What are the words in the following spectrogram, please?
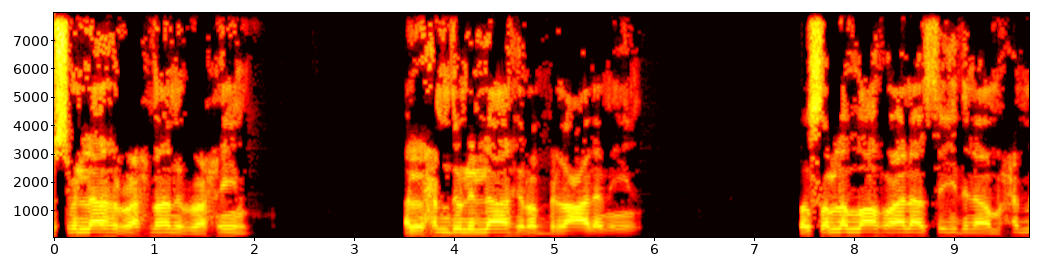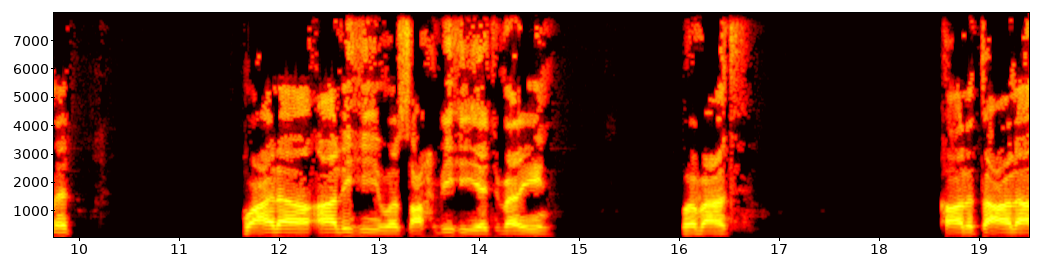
بسم الله الرحمن الرحيم الحمد لله رب العالمين وصلى الله على سيدنا محمد وعلى آله وصحبه أجمعين وبعد قال تعالى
